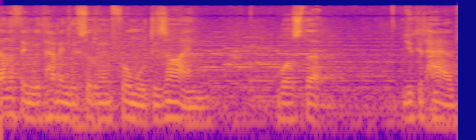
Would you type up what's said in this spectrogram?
The other thing with having this sort of informal design was that you could have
